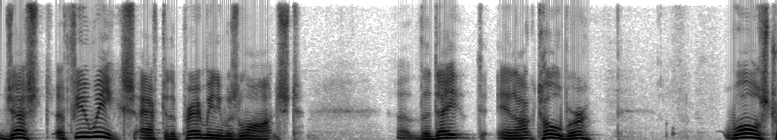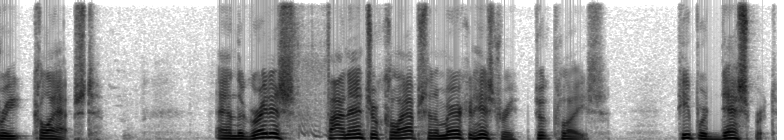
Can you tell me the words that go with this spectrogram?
just a few weeks after the prayer meeting was launched, uh, the date in October, Wall Street collapsed and the greatest financial collapse in American history took place. People were desperate.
